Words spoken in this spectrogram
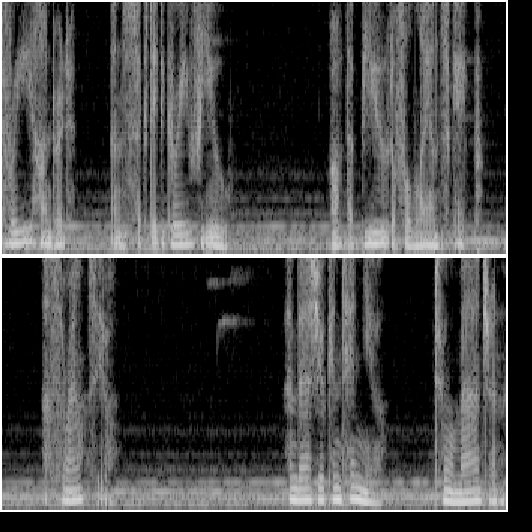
360 degree view of the beautiful landscape that surrounds you. And as you continue to imagine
